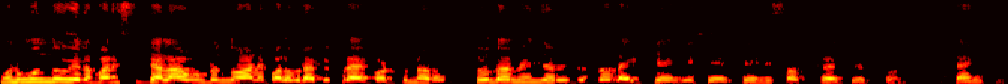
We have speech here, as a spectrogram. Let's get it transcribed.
మున్ముందు వీళ్ళ పరిస్థితి ఎలా ఉంటుందో అని పలువురు అభిప్రాయపడుతున్నారు. చూద్దాం ఏం జరుగుతుందో. లైక్ చేయండి షేర్ చేయండి సబ్స్క్రైబ్ చేసుకోండి. థ్యాంక్ యూ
